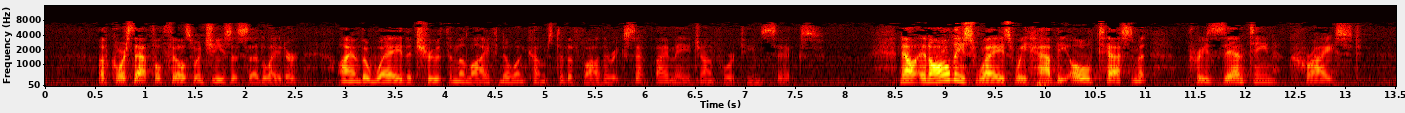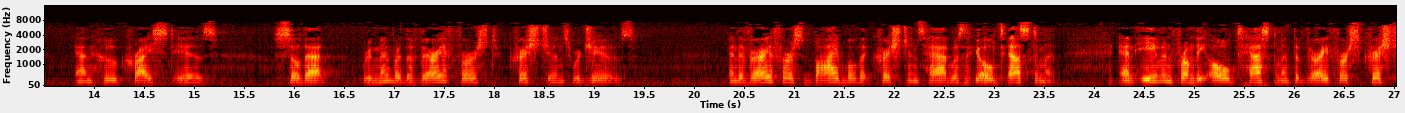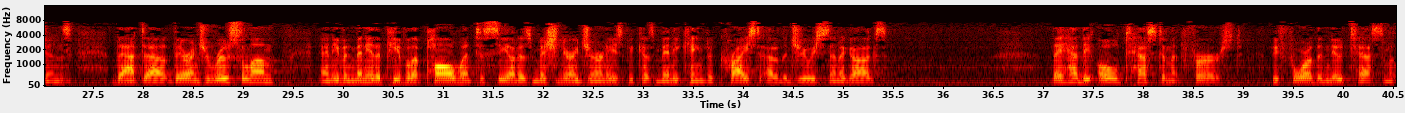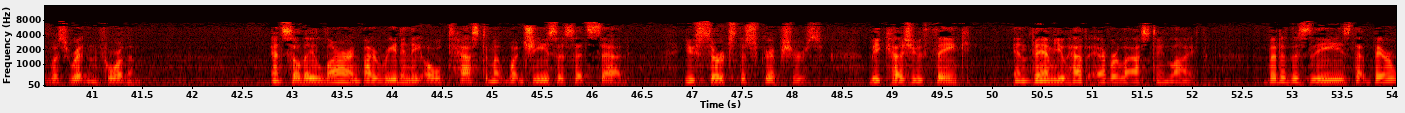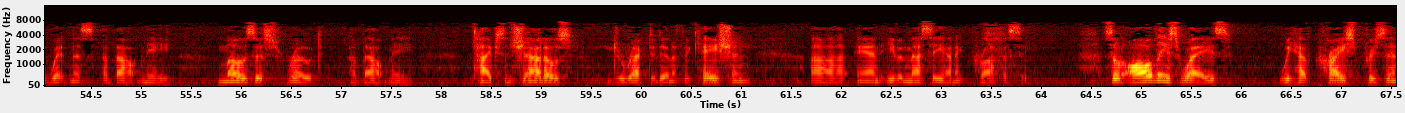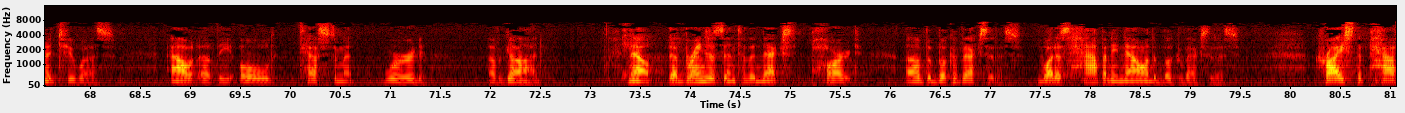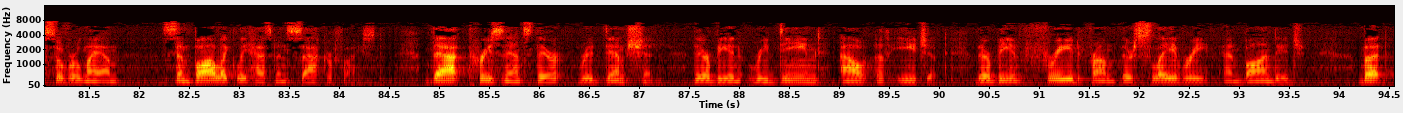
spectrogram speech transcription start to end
Of course, that fulfills what Jesus said later I am the way, the truth, and the life. No one comes to the Father except by me. John 14, 6. Now, in all these ways, we have the Old Testament presenting Christ and who Christ is, so that, remember, the very first Christians were Jews. And the very first Bible that Christians had was the Old Testament. And even from the Old Testament, the very first Christians that uh, they're in Jerusalem, and even many of the people that Paul went to see on his missionary journeys, because many came to Christ out of the Jewish synagogues, they had the Old Testament first before the New Testament was written for them. And so they learned by reading the Old Testament what Jesus had said. You search the Scriptures because you think in them you have everlasting life but it is these that bear witness about me. Moses wrote about me. Types and shadows, direct identification, uh, and even messianic prophecy. So, in all these ways, we have Christ presented to us out of the Old Testament Word of God. Now, that brings us into the next part of the book of Exodus. What is happening now in the book of Exodus? Christ, the Passover lamb, symbolically has been sacrificed. That presents their redemption. They're being redeemed out of Egypt. They're being freed from their slavery and bondage. But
